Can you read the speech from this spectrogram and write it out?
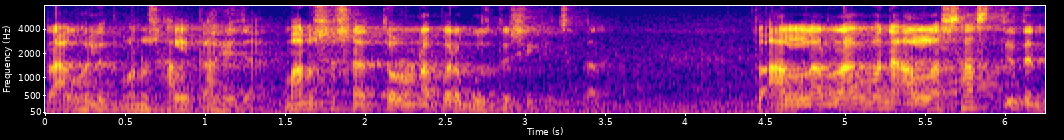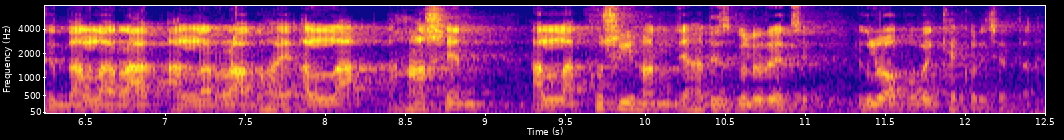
রাগ হলে তো মানুষ হালকা হয়ে যায়। মানুষের সাথে তুলনা করে বুঝতে শিখেছে তারা। তো আল্লাহর রাগ মানে আল্লাহ শাস্তি দেন, কিন্তু আল্লাহ রাগ, আল্লাহর রাগ হয়, আল্লাহ হাসেন, আল্লাহ খুশি হন যে হাদিসগুলো রয়েছে এগুলো অপব্যাখ্যা করেছে তারা।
